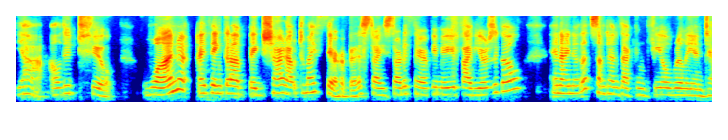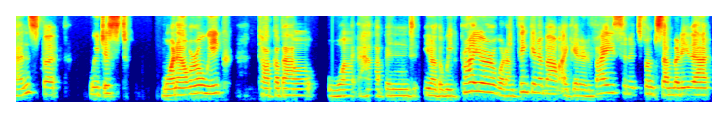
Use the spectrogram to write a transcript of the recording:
Yeah, I'll do two. One, I think a big shout out to my therapist. I started therapy maybe five years ago. And I know that sometimes that can feel really intense, but we just one hour a week talk about what happened, you know, the week prior, what I'm thinking about. I get advice, and it's from somebody that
